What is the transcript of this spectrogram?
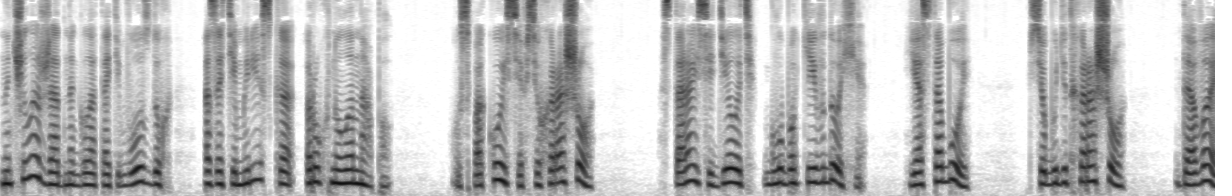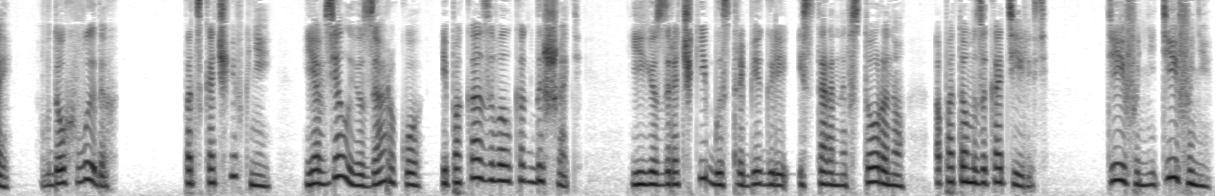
начала жадно глотать воздух, а затем резко рухнула на пол. «Успокойся, все хорошо. Старайся делать глубокие вдохи. Я с тобой. Все будет хорошо. Давай, вдох-выдох». Подскочив к ней, я взял ее за руку и показывал, как дышать. Ее зрачки быстро бегали из стороны в сторону, а потом закатились. «Тиффани, Тиффани!»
